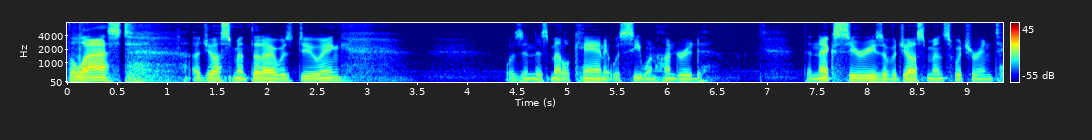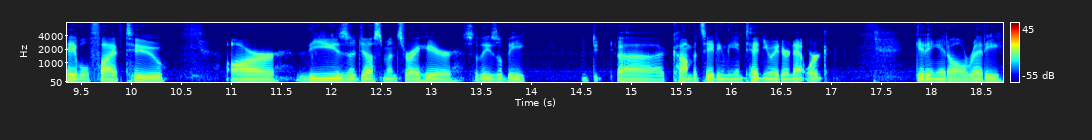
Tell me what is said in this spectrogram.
the last adjustment that I was doing was in this metal can. It was C100. The next series of adjustments, which are in table 5.2, are these adjustments right here. So these will be uh, compensating the attenuator network, getting it all ready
